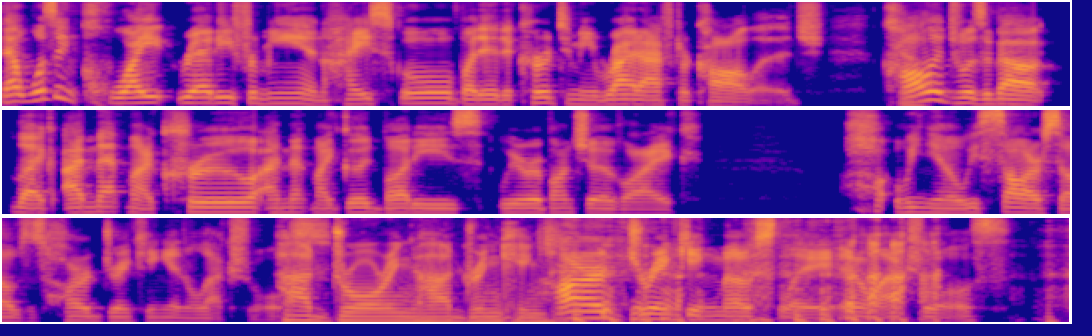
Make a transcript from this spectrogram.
that wasn't quite ready for me in high school, but it occurred to me right after college. College was about like I met my crew, I met my good buddies. We were a bunch of like we you know we saw ourselves as hard drinking intellectuals, Hard drawing, hard drinking. hard drinking mostly intellectuals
